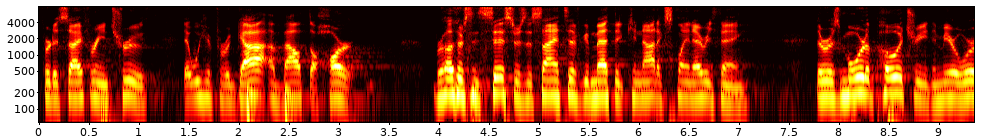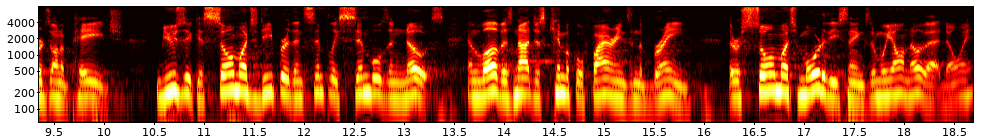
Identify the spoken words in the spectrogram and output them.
for deciphering truth that we have forgot about the heart. Brothers and sisters, the scientific method cannot explain everything. There is more to poetry than mere words on a page. Music is so much deeper than simply symbols and notes, and love is not just chemical firings in the brain. There is so much more to these things, and we all know that, don't we?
